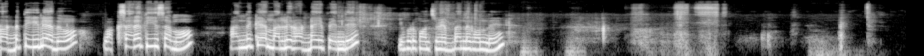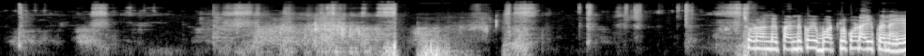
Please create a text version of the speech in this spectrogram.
రొడ్డ తీయలేదు. ఒకసారే తీసాము. అందుకే మళ్ళీ రొడ్డ అయిపోయింది. ఇప్పుడు కొంచెం ఇబ్బందిగా ఉంది. చూడండి పండిపోయి బొట్టలు కూడా అయిపోయినాయి.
